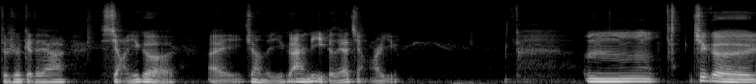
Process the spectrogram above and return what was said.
就是给大家想一个，哎，这样的一个案例给大家讲而已。嗯，这个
